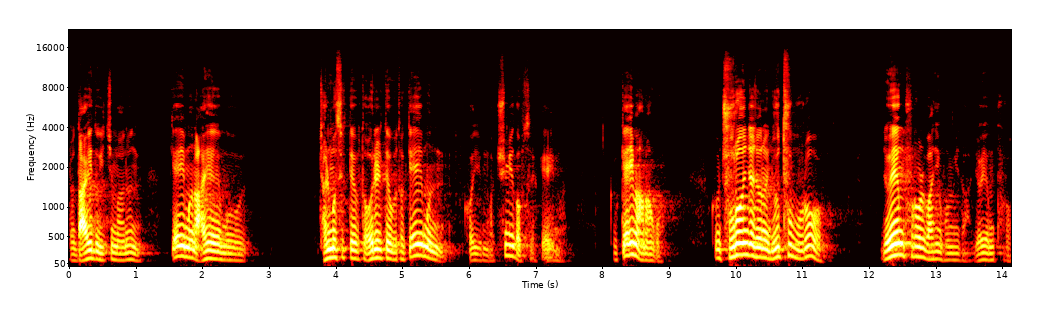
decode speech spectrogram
나이도 있지만은 게임은 아예 뭐 젊었을 때부터 어릴 때부터 게임은 거의 뭐 취미가 없어요. 게임은 그 게임 안 하고 그럼 주로 이제 저는 유튜브로 여행 프로를 많이 봅니다. 여행 프로.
